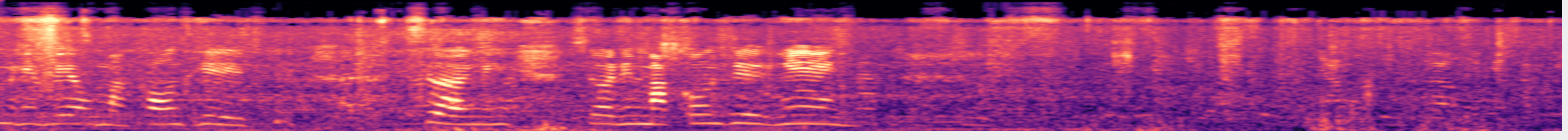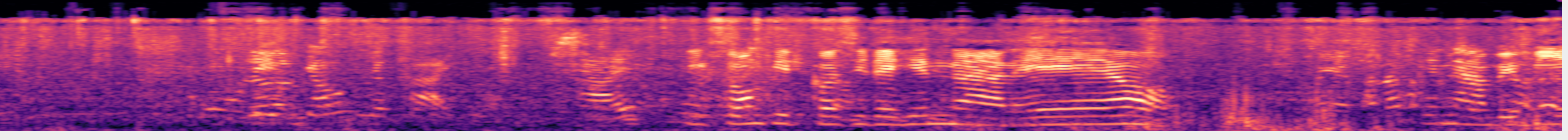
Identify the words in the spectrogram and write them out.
แม่เบลมากองถือ ส่วนนี้ส่วนนี้มักกองถือแห้งอีกสองทิศก็สิได้เห็นหน้าแล้วเห็นหน้าเบบี้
